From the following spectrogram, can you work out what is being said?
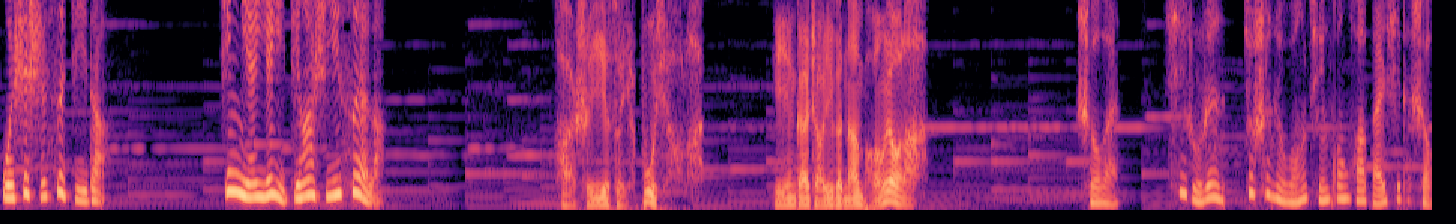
我是十四级的，今年也已经二十一岁了。二十一岁也不小了，也应该找一个男朋友了。说完，系主任就顺着王琴光滑白皙的手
